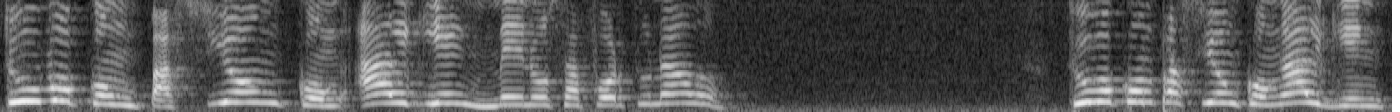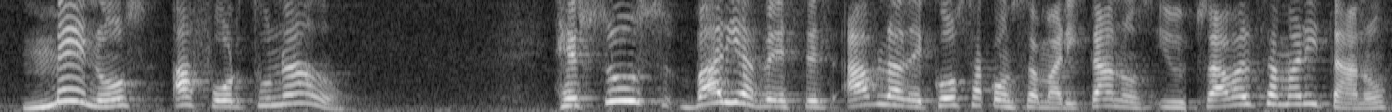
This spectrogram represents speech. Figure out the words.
tuvo compasión con alguien menos afortunado. Tuvo compasión con alguien menos afortunado. Jesús varias veces habla de cosas con samaritanos y usaba el samaritano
